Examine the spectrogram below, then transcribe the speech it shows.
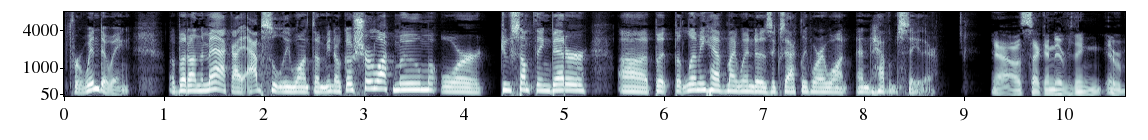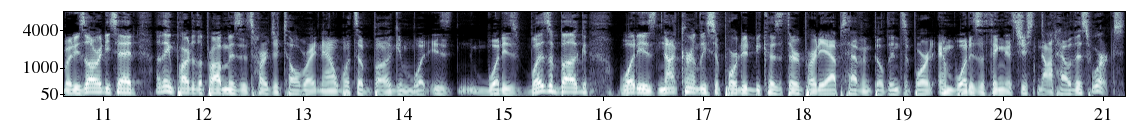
for windowing. But on the Mac, I absolutely want them. You know, go Sherlock Moom or do something better. Uh, but but let me have my windows exactly where I want and have them stay there. Yeah, I'll second everything everybody's already said. I think part of the problem is it's hard to tell right now what's a bug and what is what is what is a bug, what is not currently supported because third-party apps haven't built in support, and what is a thing that's just not how this works.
